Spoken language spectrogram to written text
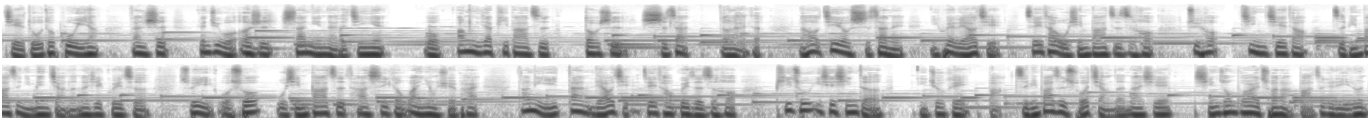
解读都不一样。但是根据我二十三年来的经验，我帮人家批八字都是实战得来的。然后借由实战呢，你会了解这一套五行八字之后，最后进阶到子平八字里面讲的那些规则。所以我说五行八字它是一个万用学派。当你一旦了解这一套规则之后，批出一些心得。你就可以把子平八字所讲的那些刑冲破坏穿啊，把这个理论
